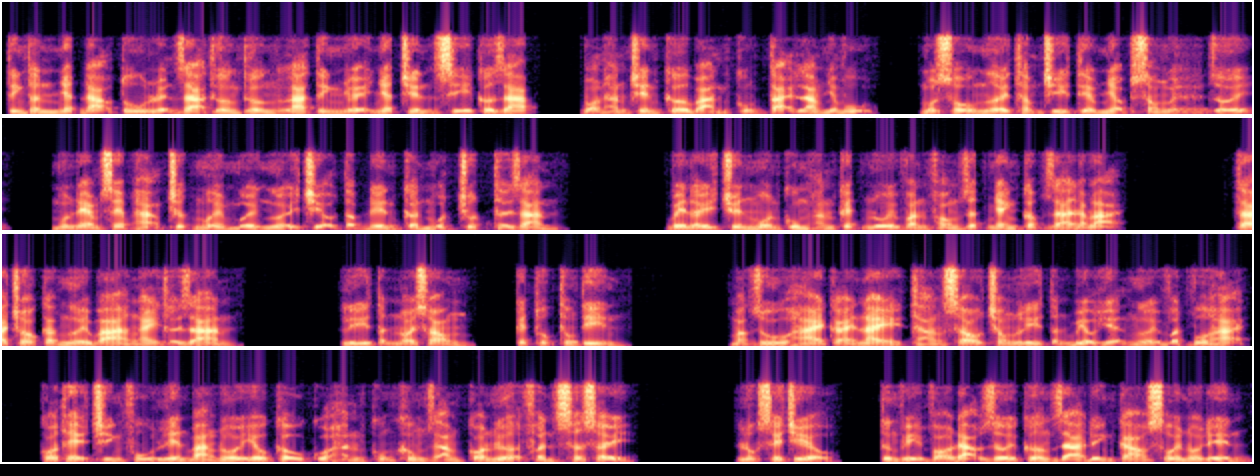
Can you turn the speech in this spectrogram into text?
tinh thần nhất đạo tu luyện giả thường thường là tinh nhuệ nhất chiến sĩ cơ giáp, bọn hắn trên cơ bản cũng tại làm nhiệm vụ, một số người thậm chí tiềm nhập xong nguyện giới, muốn đem xếp hạng trước mười mười người triệu tập đến cần một chút thời gian. Bên ấy chuyên môn cùng hắn kết nối văn phòng rất nhanh cấp ra đáp lại ta cho các ngươi ba ngày thời gian. Lý tẫn nói xong, kết thúc thông tin. Mặc dù hai cái này tháng sau trong lý tẫn biểu hiện người vật vô hại, có thể chính phủ liên bang đối yêu cầu của hắn cũng không dám có nửa phần sơ sẩy. Lúc xế chiều, từng vị võ đạo giới cường giả đỉnh cao sôi nổi đến.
